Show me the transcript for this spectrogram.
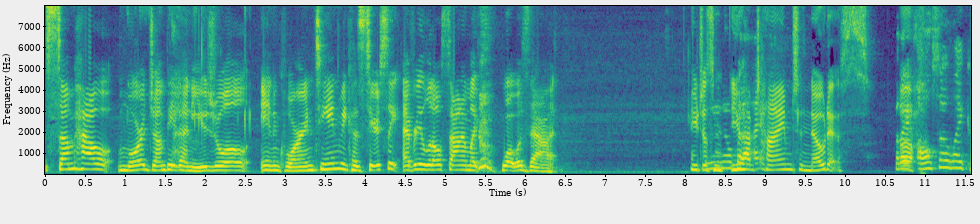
somehow more jumpy than usual in quarantine? Because seriously, every little sound, I'm like, what was that? You just You you, know, but have I- time to notice. But Ugh. I also like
